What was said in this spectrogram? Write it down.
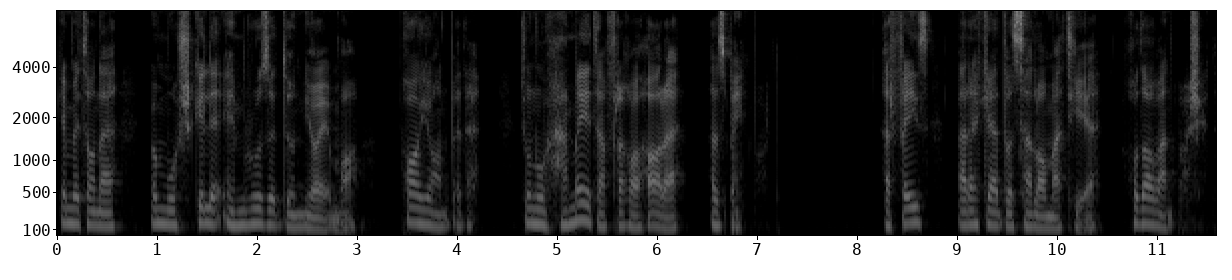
که می‌تونه به مشکل امروز دنیای ما پایان بده. چون او همه تفرقه ها را از بین برد. در فیض برکت و سلامتی خداوند باشید.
